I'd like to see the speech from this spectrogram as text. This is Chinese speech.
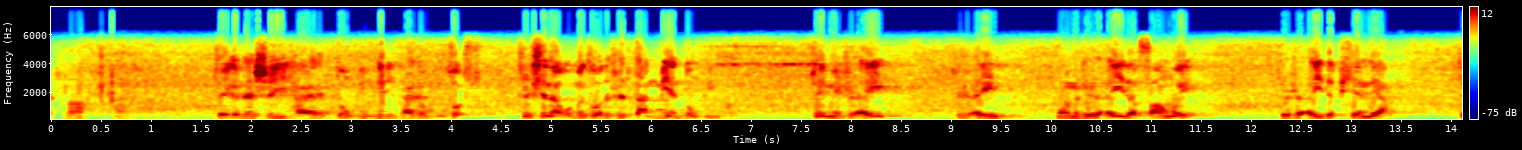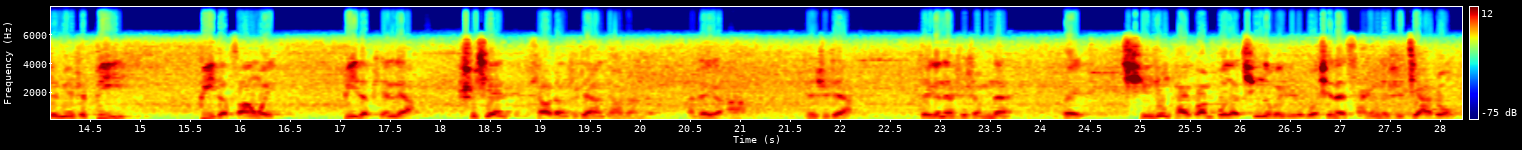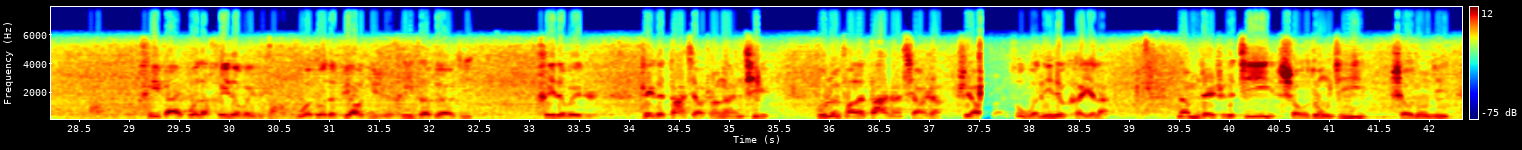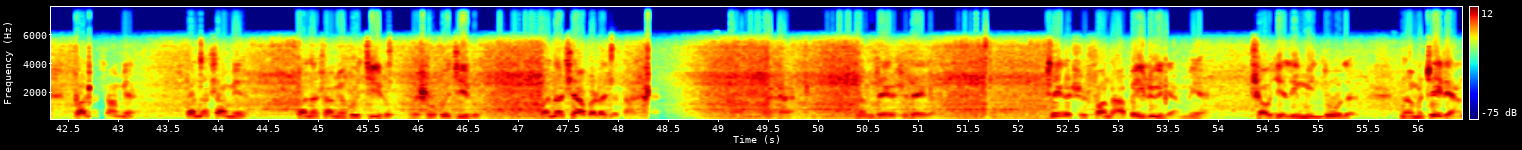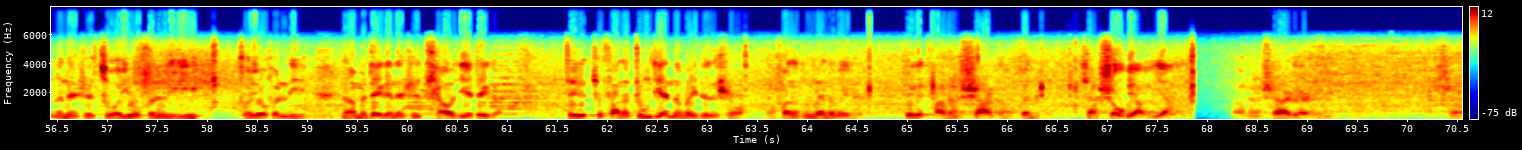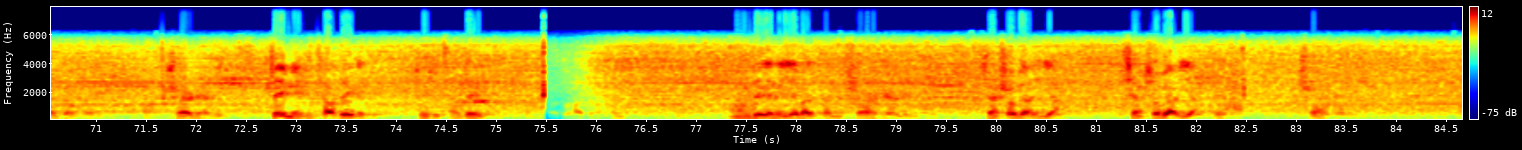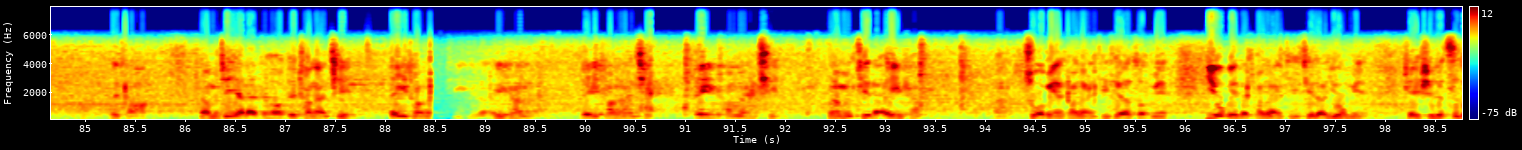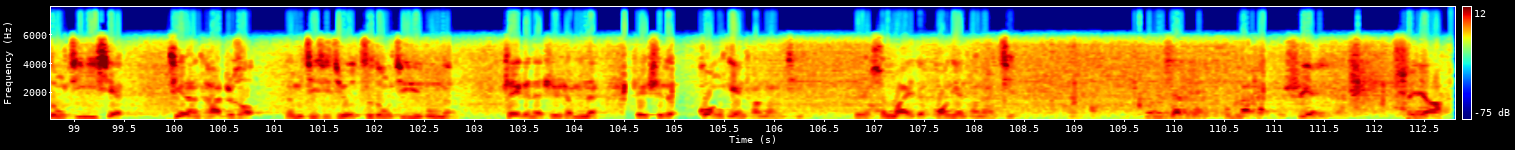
开始了啊。嗯，这个呢是一台动平，一台动做，这现在我们做的是单面动平衡，这面是 A，这是 A，那么这是 A 的方位，这是 A 的偏量，这面是 B，B 的方位，B 的偏量，事先调整是这样调整的，啊这个啊，这是这样，这个呢是什么呢？对，轻重开关拨到轻的位置，我现在采用的是加重，黑白拨到黑的位置上，我做的标记是黑色标记，黑的位置。这个大小传感器，不论放在大上小上，只要转速稳定就可以了。那么这是个记忆，手动记忆，手动记忆，搬到上面，搬到上面，搬到上面会记住，有时候会记住，搬到下边了就打开，啊，打开。那么这个是这个，啊，这个是放大倍率两面。调节灵敏度的，那么这两个呢是左右分离，左右分离。那么这个呢是调节这个，这个就放到中间的位置的时候，放到中间的位置，这个调成十二等分，像手表一样，调成十二点零，十二等分，啊，十二点零。这面是调这个的，这是调这个，调多少等分？我们这个呢也把它调成十二点零，像手表一样，像手表一样，对，十二点零。这调好，那么接下来之后，这传感器 A 传感器接到 A 上，A 传感器 A 传感器，那么接到 A 上，啊，左边的传感器接到左面，右边的传感器接到右面，这是个自动记忆线，接上它之后，那么机器就有自动记忆功能。这个呢是什么呢？这是个光电传感器，这是红外的光电传感器。那么下面我们来开始试验一下，试验啊。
